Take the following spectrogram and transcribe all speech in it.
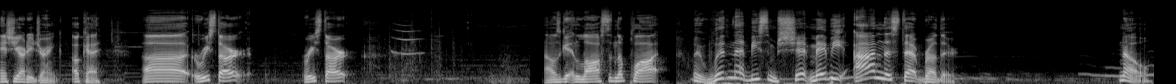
And she already drank. Okay. Uh, restart. Restart. I was getting lost in the plot. Wait, wouldn't that be some shit? Maybe I'm the stepbrother. No.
